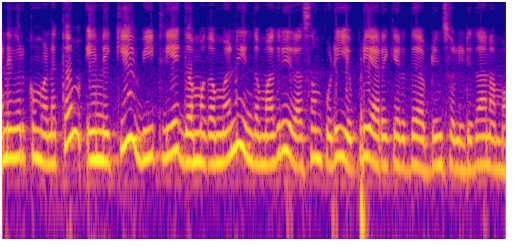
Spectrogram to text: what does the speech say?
அனைவருக்கும் வணக்கம். இன்னைக்கு வீட்லேயே கம்ம கம்மன்னு இந்த மாதிரி ரசம் பொடி எப்படி அரைக்கிறது அப்படின்னு சொல்லிட்டு தான் நம்ம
